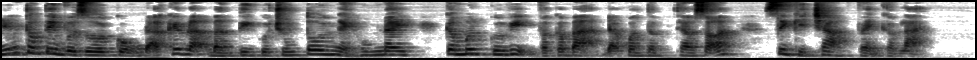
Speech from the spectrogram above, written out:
Những thông tin vừa rồi cũng đã khép lại bản tin của chúng tôi ngày hôm nay. Cảm ơn quý vị và các bạn đã quan tâm theo dõi. Xin kính chào và hẹn gặp lại.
